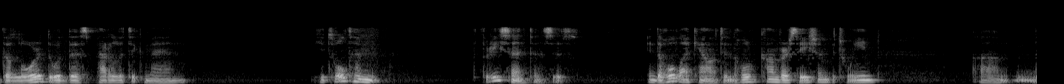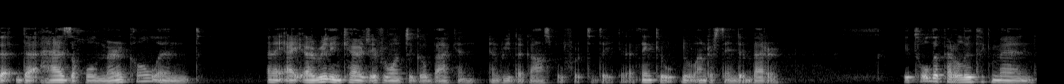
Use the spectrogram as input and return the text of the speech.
the Lord, with this paralytic man, He told him three sentences in the whole account, in the whole conversation between um, that that has the whole miracle and and I, I, really encourage everyone to go back and, and read the gospel for today because I think you will understand it better. He told the paralytic man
